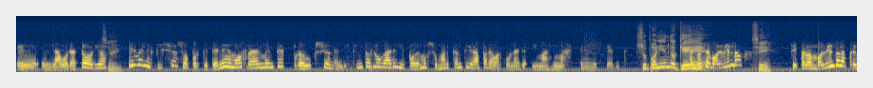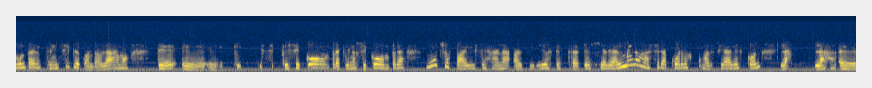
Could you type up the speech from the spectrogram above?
eh, laboratorios es beneficioso porque tenemos realmente producción en distintos lugares y podemos sumar cantidad para vacunar y más y más eh, gente. Suponiendo que... Entonces, volviendo... Sí. Sí, perdón, volviendo a la pregunta del principio, cuando hablábamos de eh, eh qué se compra, qué no se compra, muchos países han adquirido esta estrategia de al menos hacer acuerdos comerciales con las las eh,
